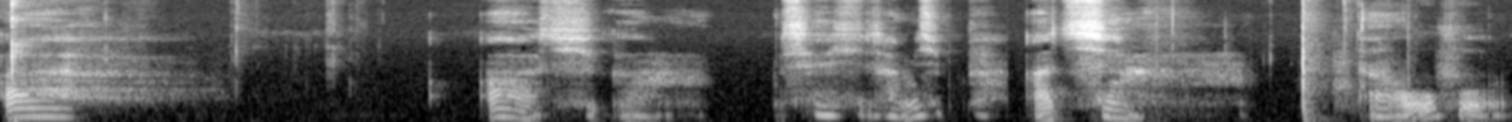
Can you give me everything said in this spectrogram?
아, 아, 지금 3시 30분. 아침, 아, 오후.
